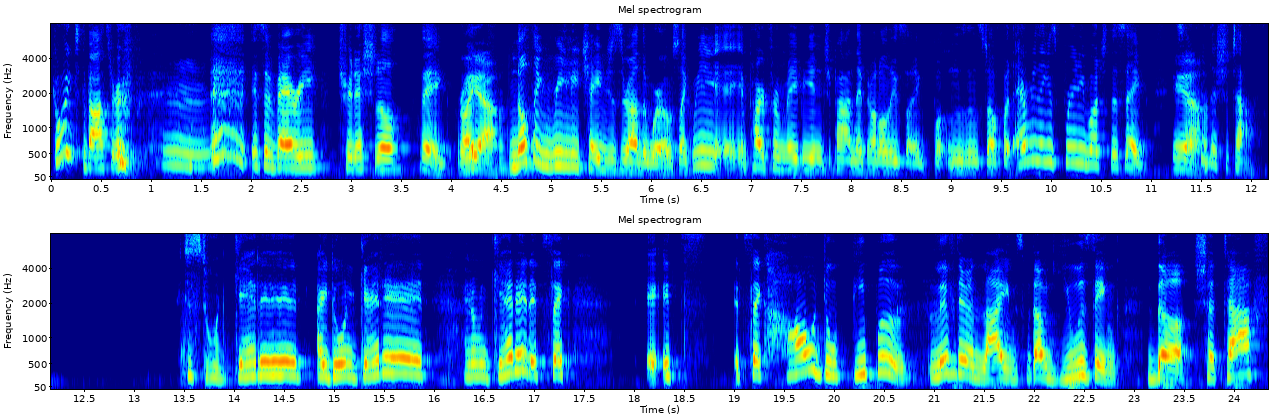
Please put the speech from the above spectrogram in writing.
going to the bathroom mm. is a very traditional thing right? Yeah. Nothing really changes around the world. Like we apart from maybe in japan they've got all these like buttons and stuff but everything is pretty much the same yeah. except for the shataf. I just don't get it. I don't get it. I don't get it. It's like it's it's like how do people live their lives without using the shataf?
